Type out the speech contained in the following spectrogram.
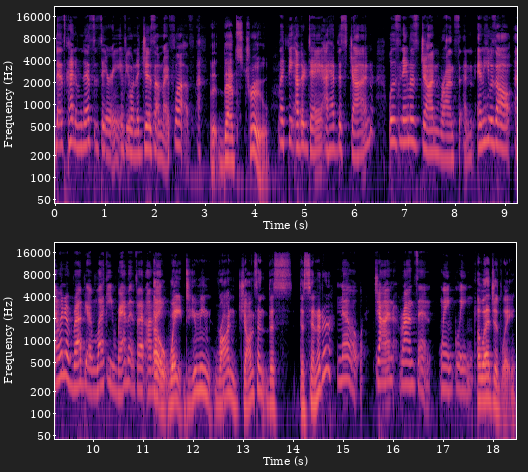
that's kind of necessary if you want to jizz on my fluff. That's true. Like the other day, I had this John. Well, his name is John Ronson. And he was all, I want to rub your lucky rabbit foot on my. Oh, wait. Do you mean Ron Johnson, the, the senator? No, John Ronson. Wink, wink. Allegedly.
